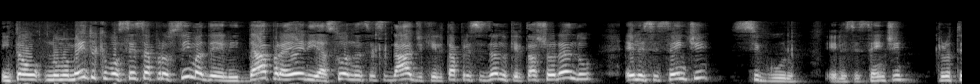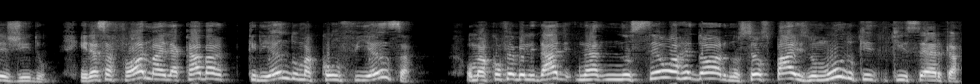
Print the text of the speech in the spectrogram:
Então, no momento que você se aproxima dele e dá para ele a sua necessidade, que ele está precisando, que ele está chorando, ele se sente seguro, ele se sente protegido. E dessa forma ele acaba criando uma confiança, uma confiabilidade na, no seu redor, nos seus pais, no mundo que, que cerca,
